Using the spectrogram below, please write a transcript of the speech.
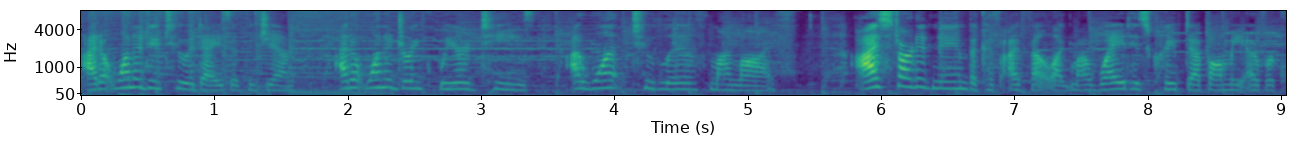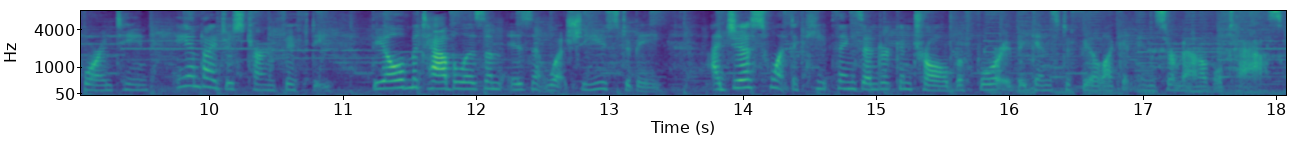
I don't want to do two a days at the gym. I don't want to drink weird teas. I want to live my life. I started Noom because I felt like my weight has creeped up on me over quarantine and I just turned 50. The old metabolism isn't what she used to be. I just want to keep things under control before it begins to feel like an insurmountable task.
